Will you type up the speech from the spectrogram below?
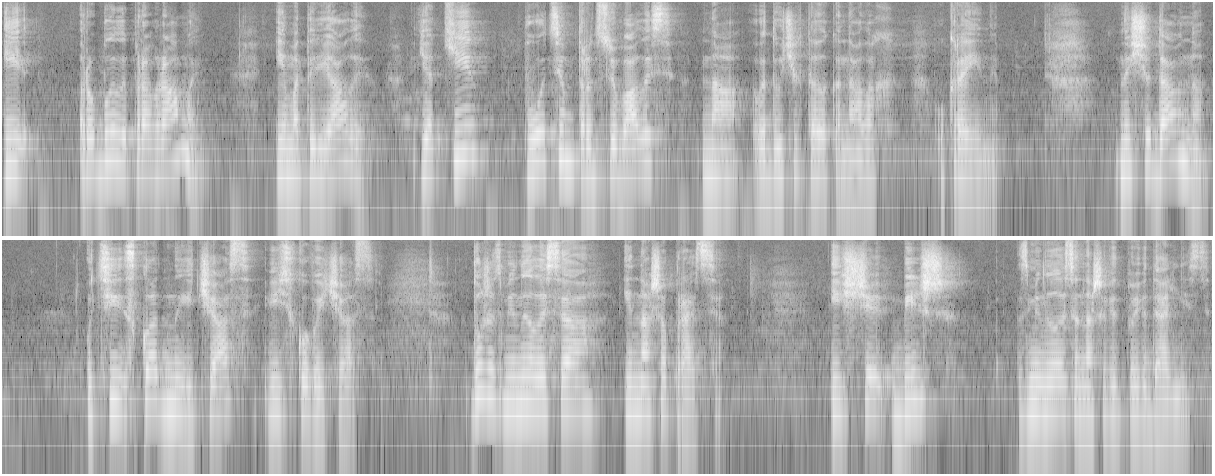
і робили програми і матеріали, які потім транслювались на ведучих телеканалах України. Нещодавно, у цей складний час, військовий час, дуже змінилася і наша праця. І ще більш змінилася наша відповідальність.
